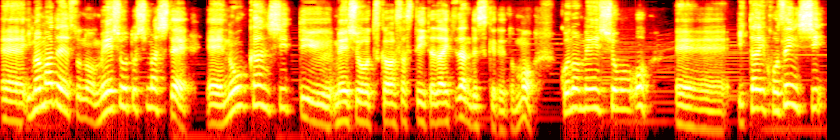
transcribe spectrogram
えー今までその名称としまして、えー脳幹視っていう名称を使わさせていただいてたんですけれども、この名称を、えー遺体保全士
